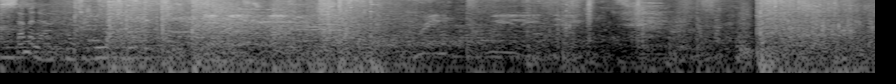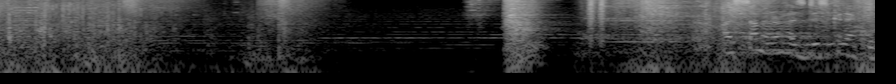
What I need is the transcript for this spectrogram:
summoner has reconnected. A summoner has disconnected.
